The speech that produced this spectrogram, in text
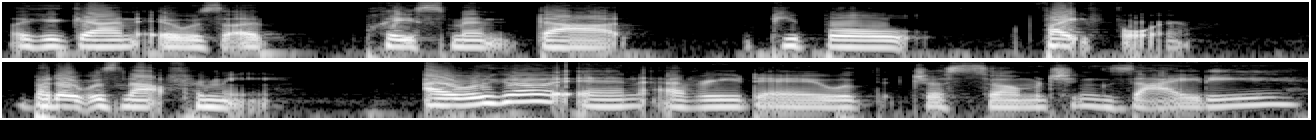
like again it was a placement that people fight for but it was not for me. I would go in every day with just so much anxiety,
